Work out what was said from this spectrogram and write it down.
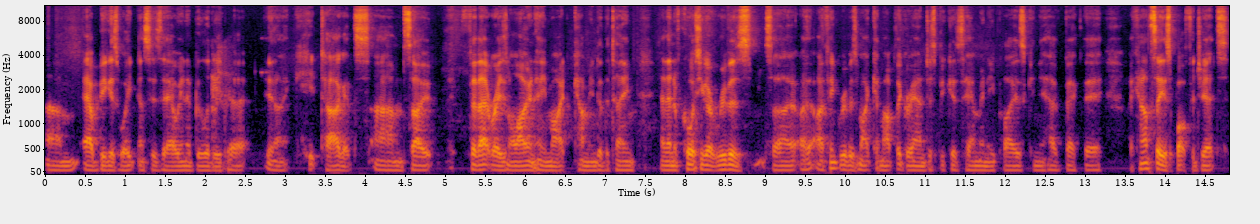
um, our biggest weakness is our inability to you know hit targets. Um, so for that reason alone, he might come into the team. And then of course you got Rivers. So I, I, think Rivers might come up the ground just because how many players can you have back there? I can't see a spot for Jets.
